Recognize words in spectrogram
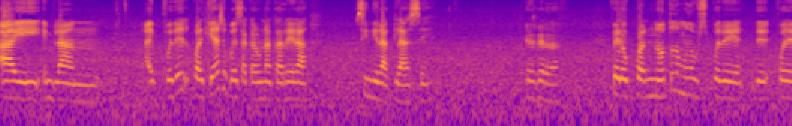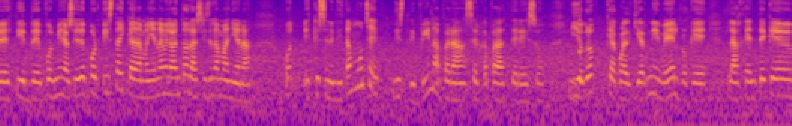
hay, en plan, hay, puede, cualquiera se puede sacar una carrera sin ir a clase. Es verdad pero no todo el mundo puede, puede decir de, pues mira, soy deportista y cada mañana me levanto a las 6 de la mañana. es que se necesita mucha disciplina para ser capaz de hacer eso. Y yo creo que a cualquier nivel, porque la gente que,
